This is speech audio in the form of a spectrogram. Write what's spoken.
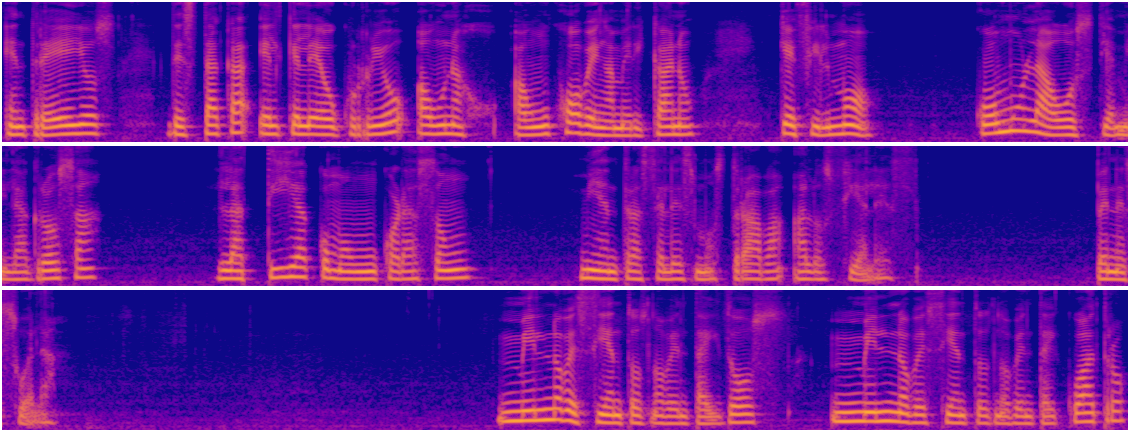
Entre ellos destaca el que le ocurrió a, a un joven americano que filmó cómo la hostia milagrosa latía como un corazón mientras se les mostraba a los fieles. Venezuela. 1992, 1994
